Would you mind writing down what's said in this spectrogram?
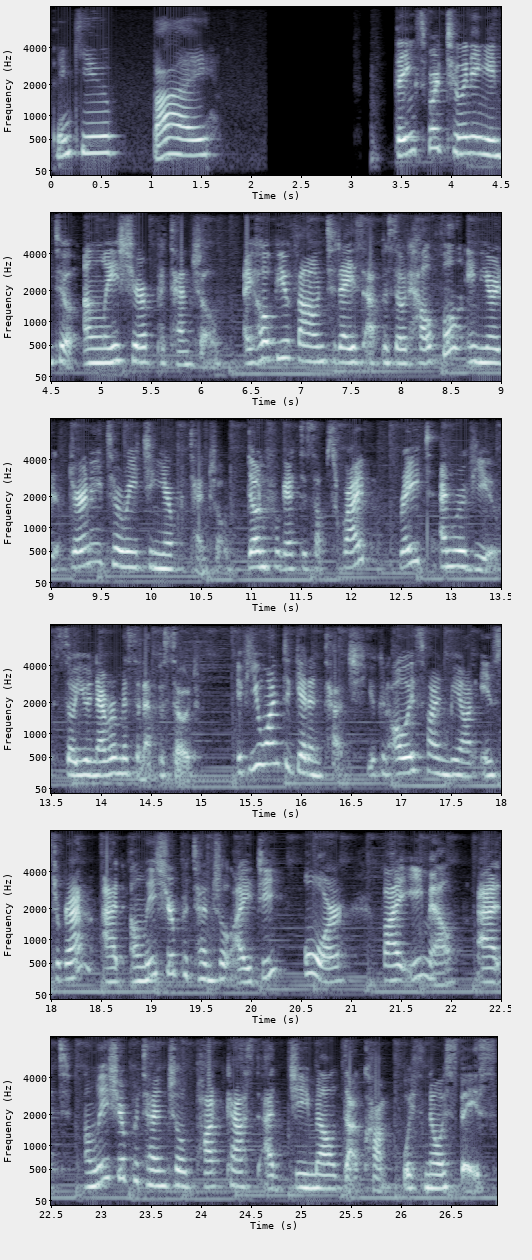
Thank you. Bye. Thanks for tuning in to Unleash Your Potential. I hope you found today's episode helpful in your journey to reaching your potential. Don't forget to subscribe, rate, and review so you never miss an episode. If you want to get in touch, you can always find me on Instagram at Unleash Your Potential IG or by email at unleashyourpotentialpodcast at gmail.com with no space.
